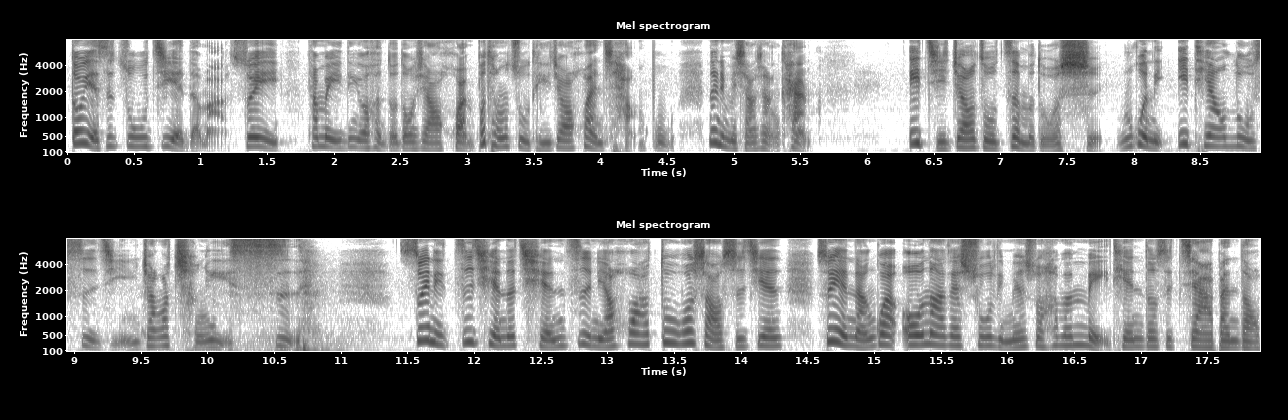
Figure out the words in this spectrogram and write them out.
都也是租借的嘛，所以他们一定有很多东西要换，不同主题就要换场布。那你们想想看，一集就要做这么多事，如果你一天要录四集，你就要乘以四。所以你之前的前置你要花多少时间？所以也难怪欧娜在书里面说，他们每天都是加班到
